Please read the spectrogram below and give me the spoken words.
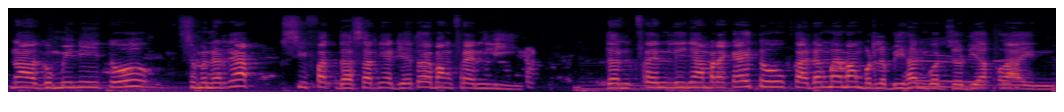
Nah, Gemini itu sebenarnya sifat dasarnya dia itu emang friendly. Dan friendly-nya mereka itu kadang memang berlebihan buat zodiak lain.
